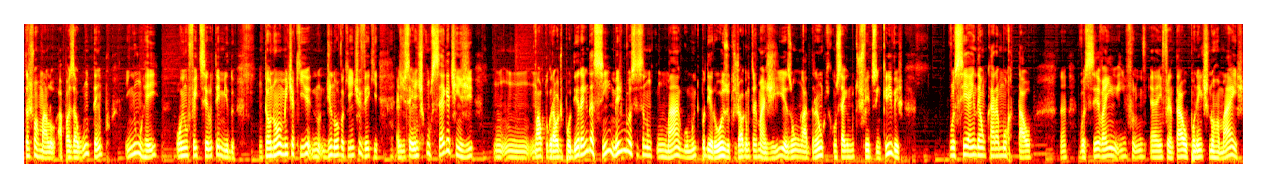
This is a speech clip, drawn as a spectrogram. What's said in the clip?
transformá após algum tempo em um rei ou em um feiticeiro temido. Então, normalmente aqui, de novo, aqui a gente vê que a gente, a gente consegue atingir um, um, alto grau de poder, ainda assim, mesmo você sendo um, um, mago muito poderoso, que joga muitas magias, ou um ladrão que consegue muitos feitos incríveis, você ainda é um cara mortal. Né? Você vai é, enfrentar oponentes normais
